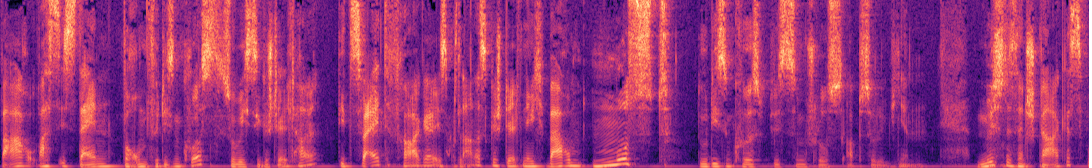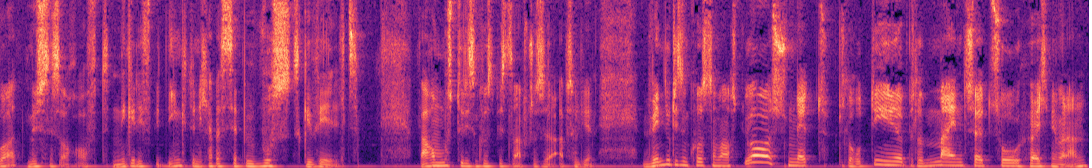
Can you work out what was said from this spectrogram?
was ist dein Warum für diesen Kurs, so wie ich sie gestellt habe? Die zweite Frage ist ein bisschen anders gestellt, nämlich warum musst du diesen Kurs bis zum Schluss absolvieren? Müssen ist ein starkes Wort, müssen ist auch oft negativ bedingt und ich habe es sehr bewusst gewählt. Warum musst du diesen Kurs bis zum Abschluss absolvieren? Wenn du diesen Kurs noch machst, ja, ist nett, ein bisschen Routine, ein bisschen Mindset, so höre ich mir mal an,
